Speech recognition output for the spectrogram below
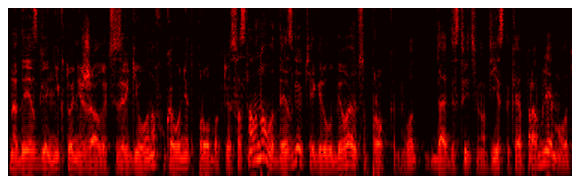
на ДСГ никто не жалуется из регионов, у кого нет пробок. То есть в основном вот ДСГ, как я говорил, убиваются пробками. Вот да, действительно, вот есть такая проблема, вот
